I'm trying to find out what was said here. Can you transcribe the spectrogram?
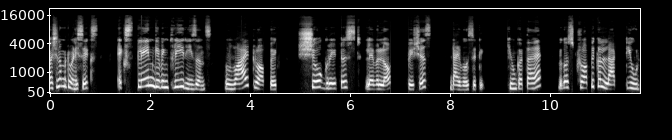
Question number twenty six explain giving three reason why tropic show greatest level of species diversity क्यों करता है? Because tropical latitude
